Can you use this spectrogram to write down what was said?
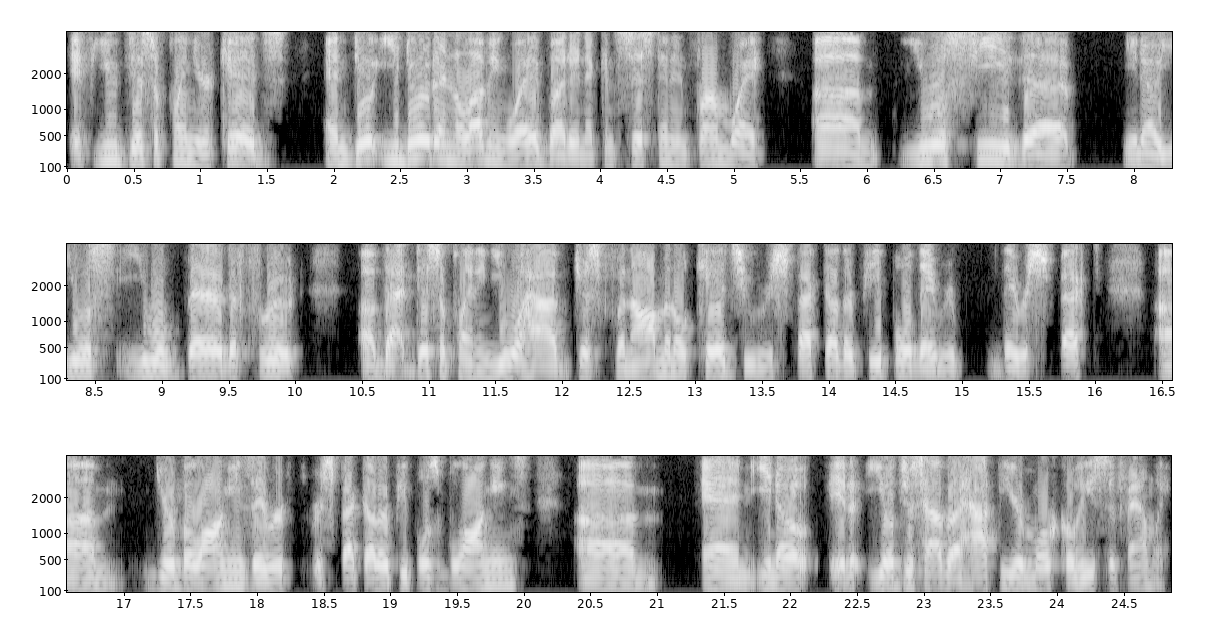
if you discipline your kids and do you do it in a loving way, but in a consistent and firm way, um, you will see the you know, you will you will bear the fruit of that discipline, and you will have just phenomenal kids who respect other people. They re- they respect um, your belongings. They re- respect other people's belongings, um, and you know, it you'll just have a happier, more cohesive family.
